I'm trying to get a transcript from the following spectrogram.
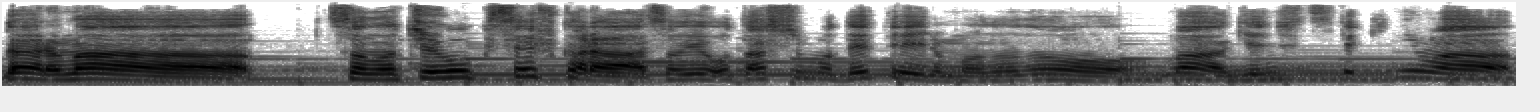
だからまあ、その中国政府からそういうお達しも出ているものの、まあ現実的には、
